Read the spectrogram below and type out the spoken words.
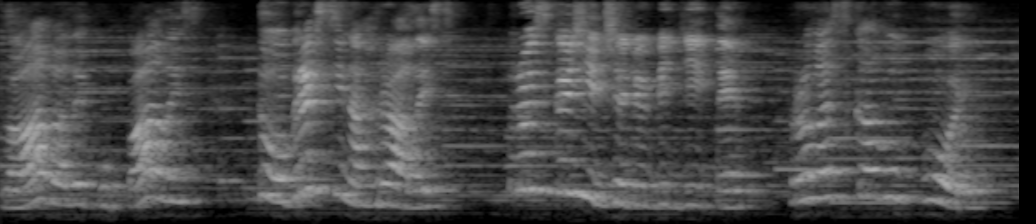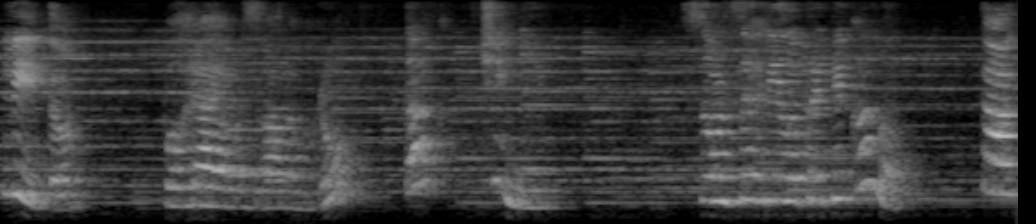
плавали, купались, добре всі награлись. Розкажіть же, любі діти, про ласкаву пору, літо. Пограємо з вами в гру, так чи ні? Сонце гріло припікало, Так,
